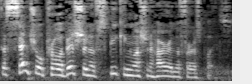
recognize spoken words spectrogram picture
the central prohibition of speaking Lashon Hara in the first place.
